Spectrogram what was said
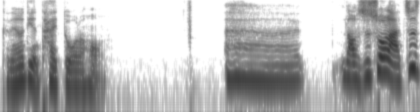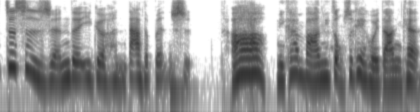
可能有点太多了吼。呃，老实说啦，这这是人的一个很大的本事啊！你看吧，你总是可以回答。你看，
